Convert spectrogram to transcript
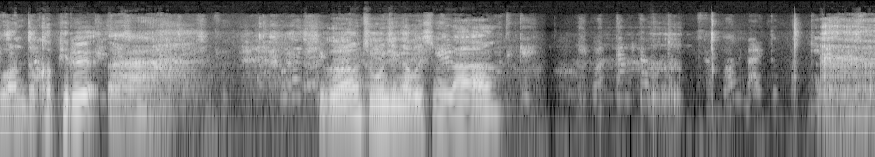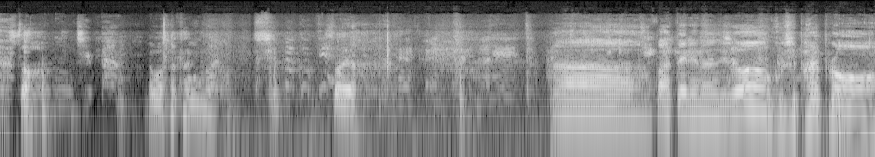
원두 커피를, 아, 지금 주문진 가고 있습니다. 듣게 2번 땅땅 3번 말뚝박기 써. 078 여보, 설탕 좀 넣어. 써요. 아, 배터리는 지금 98%.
